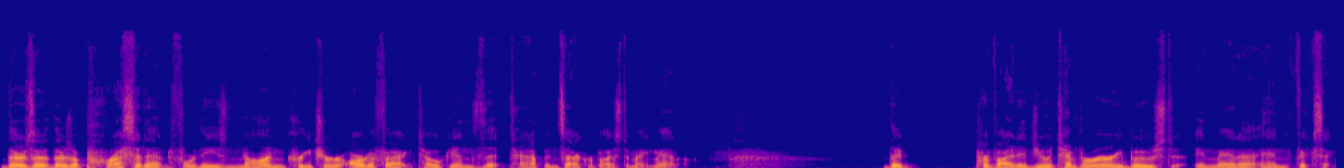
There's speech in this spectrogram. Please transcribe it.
there's a there's a precedent for these non-creature artifact tokens that tap and sacrifice to make mana. They provided you a temporary boost in mana and fixing.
